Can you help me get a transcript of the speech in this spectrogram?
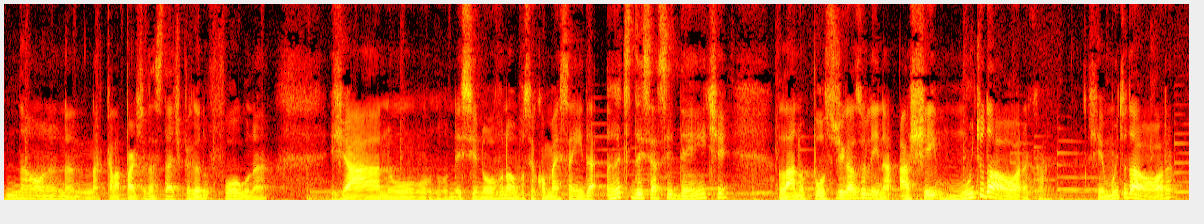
na, na, naquela parte da cidade pegando fogo, né? Já no, no, nesse novo, não, você começa ainda antes desse acidente lá no posto de gasolina. Achei muito da hora, cara. Achei muito da hora.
